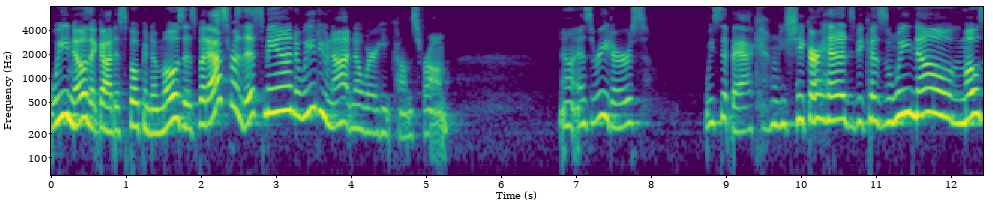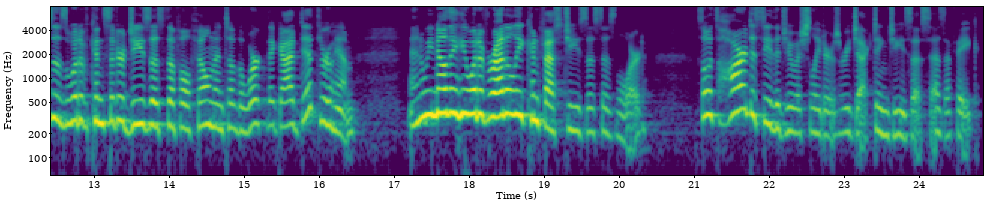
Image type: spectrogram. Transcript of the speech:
We know that God has spoken to Moses, but as for this man, we do not know where he comes from. Now, as readers, we sit back and we shake our heads because we know Moses would have considered Jesus the fulfillment of the work that God did through him. And we know that he would have readily confessed Jesus as Lord. So it's hard to see the Jewish leaders rejecting Jesus as a fake.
